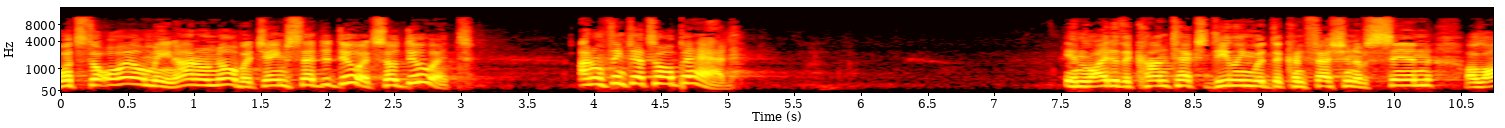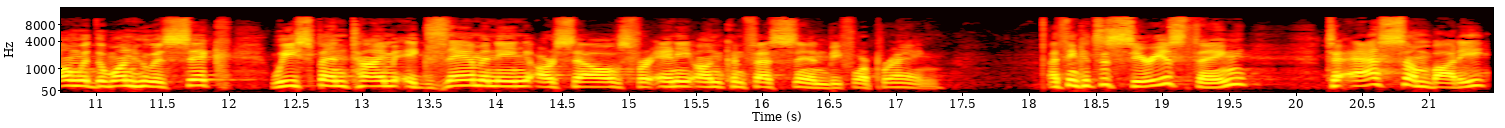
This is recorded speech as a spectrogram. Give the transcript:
What's the oil mean? I don't know, but James said to do it, so do it. I don't think that's all bad in light of the context dealing with the confession of sin, along with the one who is sick, we spend time examining ourselves for any unconfessed sin before praying. I think it's a serious thing to ask somebody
